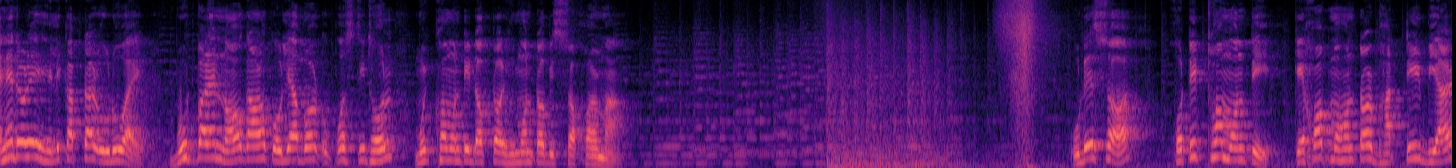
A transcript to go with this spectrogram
এনেদৰেই হেলিকপ্টাৰ উৰুৱাই বুধবাৰে নগাঁৱৰ কলিয়াবৰত উপস্থিত হ'ল মুখ্যমন্ত্ৰী ডক্টৰ হিমন্ত বিশ্ব শৰ্মা। উদ্দেশ্য সতীৰ্থ মন্ত্ৰী কেশৱ মহন্তৰ ভাতৃৰ বিয়াৰ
